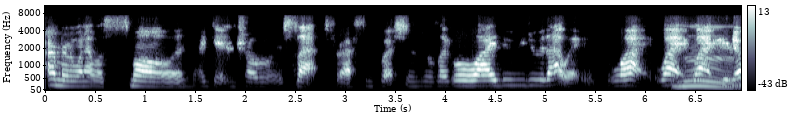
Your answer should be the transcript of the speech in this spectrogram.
I remember when I was small and I'd get in trouble or slapped for asking questions. I was like, well, why do we do it that way? Why? Why? Mm. Why? You mm. know?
